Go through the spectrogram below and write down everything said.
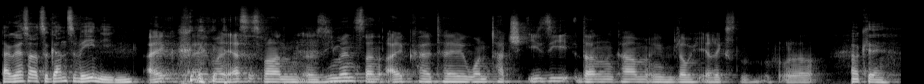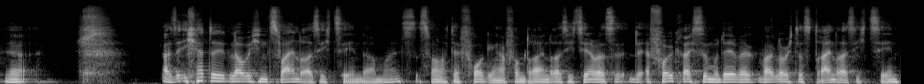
Da gehörst du also ganz wenigen. Al äh, mein erstes waren äh, Siemens, dann Alcatel One Touch Easy, dann kam irgendwie, glaube ich, Ericsson. Oder okay, ja. Also ich hatte, glaube ich, ein 3210 damals. Das war noch der Vorgänger vom 3310, aber das erfolgreichste Modell war, war glaube ich, das 3310.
